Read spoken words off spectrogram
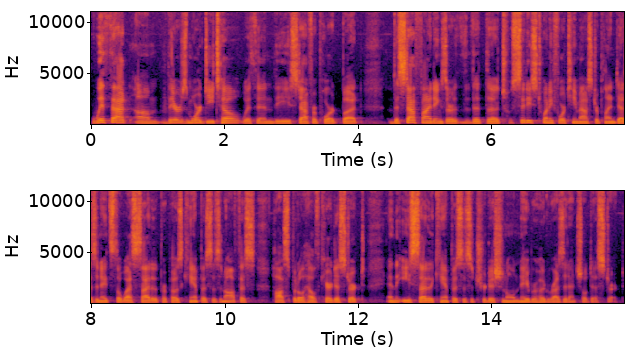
with that, um, there's more detail within the staff report, but the staff findings are that the t- city's 2014 master plan designates the west side of the proposed campus as an office, hospital, healthcare district, and the east side of the campus as a traditional neighborhood residential district.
